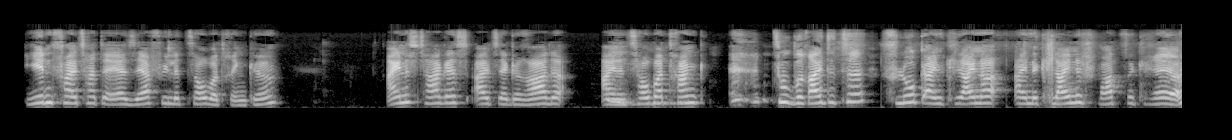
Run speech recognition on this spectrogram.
Jedenfalls hatte er sehr viele Zaubertränke. Eines Tages, als er gerade einen Zaubertrank zubereitete, flog ein kleiner, eine kleine schwarze Krähe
